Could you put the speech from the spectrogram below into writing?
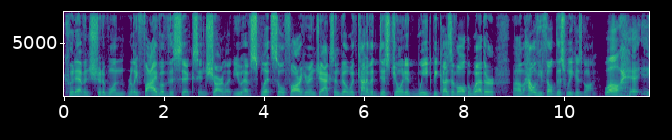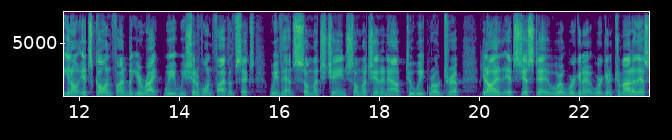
could have and should have won really five of the six in Charlotte. You have split so far here in Jacksonville with kind of a disjointed week because of all the weather. Um, how have you felt this week has gone? Well, eh, you know, it's going fine, but you're right. We we should have won five of six. We've had so much change, so much in and out. Two week road trip. You know, it, it's just uh, we're, we're gonna we're gonna come out of this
